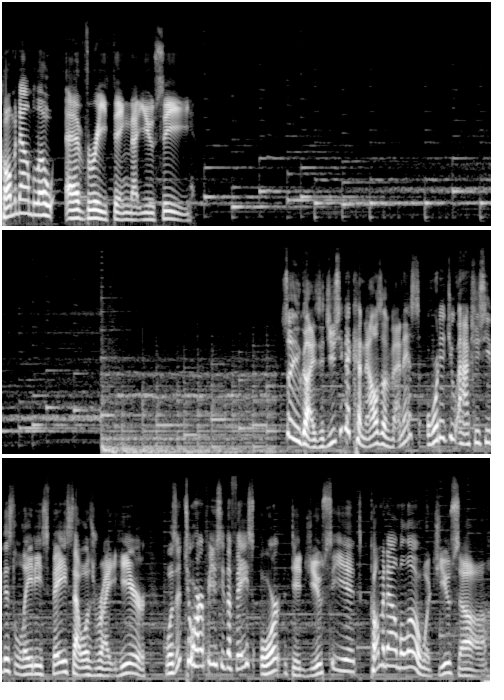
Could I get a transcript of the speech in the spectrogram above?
Comment down below everything that you see. So you guys, did you see the canals of Venice? Or did you actually see this lady's face that was right here? Was it too hard for you to see the face, or did you see it? Comment down below what you saw.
